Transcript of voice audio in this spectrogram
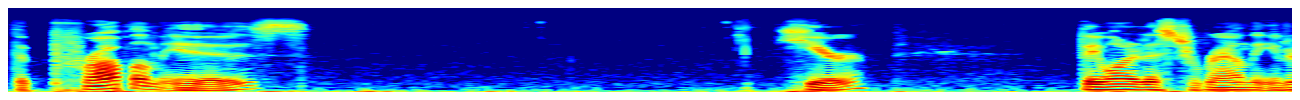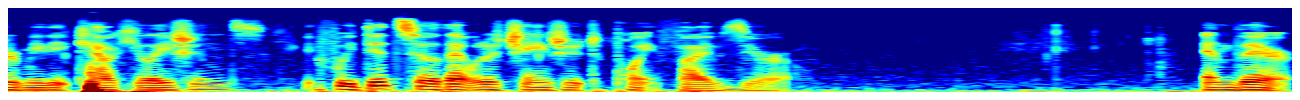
The problem is here, they wanted us to round the intermediate calculations. If we did so, that would have changed it to 0.50. And there.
